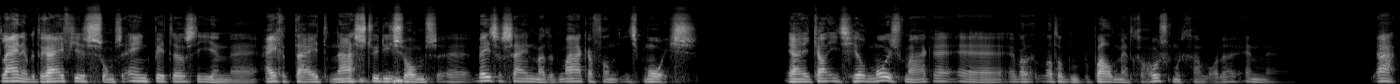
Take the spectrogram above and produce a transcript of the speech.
kleine bedrijfjes, soms eenpitters, die in uh, eigen tijd, na studie soms, uh, bezig zijn met het maken van iets moois. Ja, je kan iets heel moois maken, uh, wat, op een bepaald moment gehost moet gaan worden. En ja,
